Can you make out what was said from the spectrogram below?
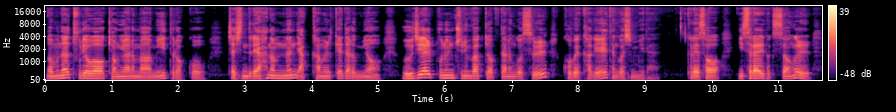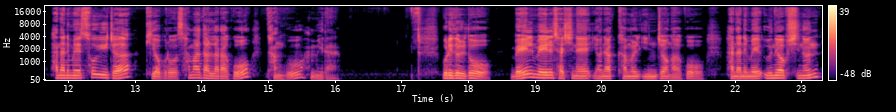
너무나 두려워 경외하는 마음이 들었고 자신들의 한없는 약함을 깨달으며 의지할 분은 주님밖에 없다는 것을 고백하게 된 것입니다. 그래서 이스라엘 백성을 하나님의 소유자 기업으로 삼아달라고 강구합니다. 우리들도 매일매일 자신의 연약함을 인정하고 하나님의 은혜 없이는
